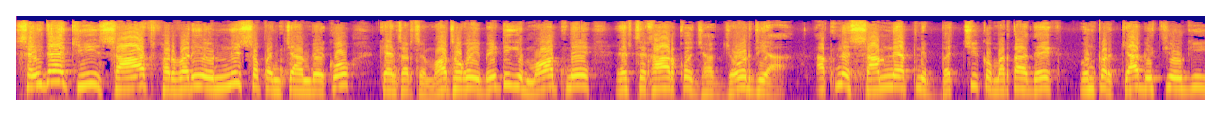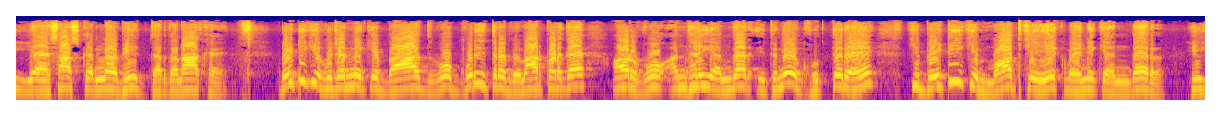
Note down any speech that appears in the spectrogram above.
सईदा की 7 फरवरी उन्नीस सौ पंचानबे को कैंसर से मौत हो गई। बेटी की मौत ने इफ्तार को झकझोर दिया। अपने सामने अपनी बच्ची को मरता देख उन पर क्या बीती होगी, यह एहसास करना भी दर्दनाक है। बेटी के गुजरने के बाद वो बुरी तरह बीमार पड़ गए और वो अंदर ही अंदर इतने घुटते रहे कि बेटी की मौत के एक महीने के अंदर ही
